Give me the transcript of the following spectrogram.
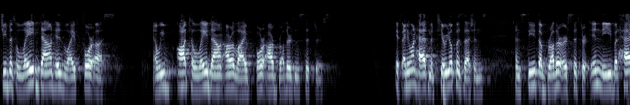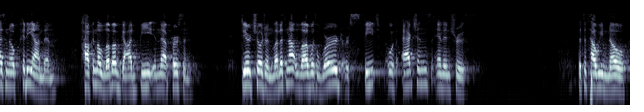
Jesus laid down his life for us, and we ought to lay down our life for our brothers and sisters. If anyone has material possessions and sees a brother or sister in need but has no pity on them, how can the love of God be in that person? Dear children, let us not love with word or speech, but with actions and in truth. This is how we know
